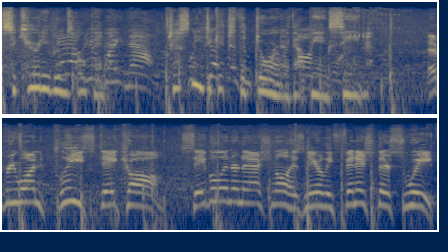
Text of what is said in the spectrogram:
Security room's open. Right now. Just need to get to the door without being seen. Everyone, please stay calm. Sable International has nearly finished their sweep.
